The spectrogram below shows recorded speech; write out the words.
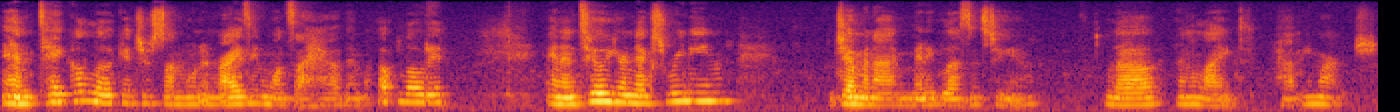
And take a look at your sun, moon, and rising once I have them uploaded. And until your next reading, Gemini, many blessings to you. Love and light. Happy March.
